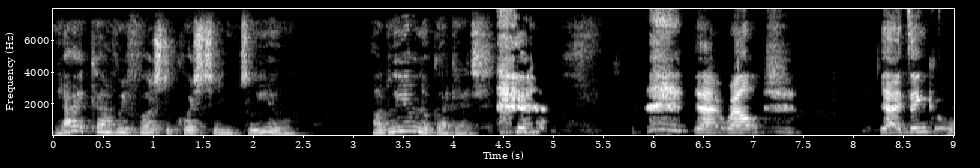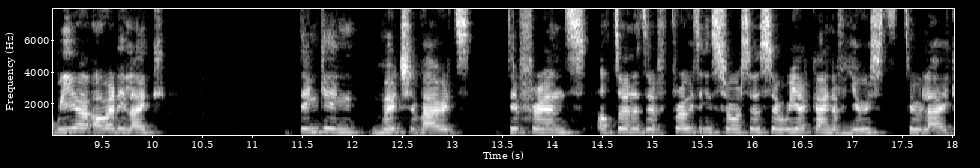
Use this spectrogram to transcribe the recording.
Yeah, I can reverse the question to you. How do you look at it? yeah, well, yeah, I think we are already like thinking much about different alternative protein sources. So we are kind of used to like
